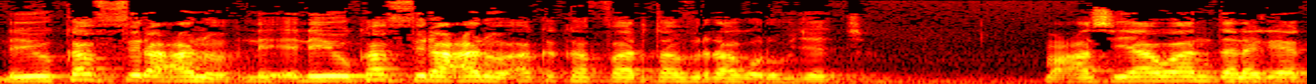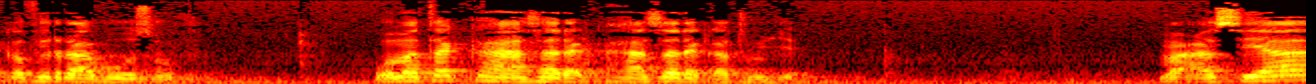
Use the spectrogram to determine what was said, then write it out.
liyukaffira canhu liyukaffira canhu akka kaffaartaa ofirraa godhuuf jecha macasiyaa waan dalagee akka ofirraa buusuuf wama haa sadaqatu jedhe macasiyaa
